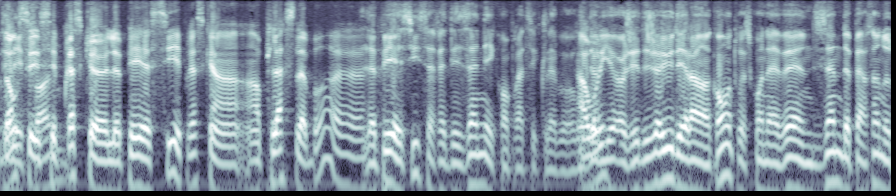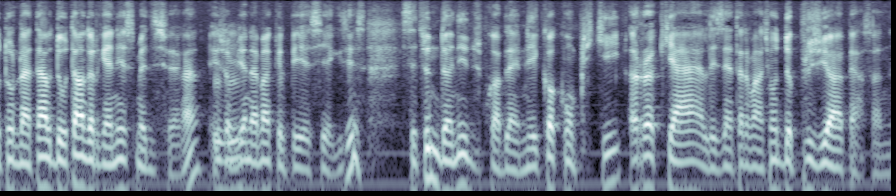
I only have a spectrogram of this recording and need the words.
donc, c'est presque le PSI est presque en, place là-bas. Le PSI, ça fait des années qu'on pratique là-bas. Ah J'ai déjà eu des rencontres où on avait une dizaine de personnes autour de la table d'autant d'organismes différents, et ça mm-hmm. bien avant que le PSI existe. C'est une donnée du problème. Les cas compliqués requièrent les interventions de plusieurs personnes.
